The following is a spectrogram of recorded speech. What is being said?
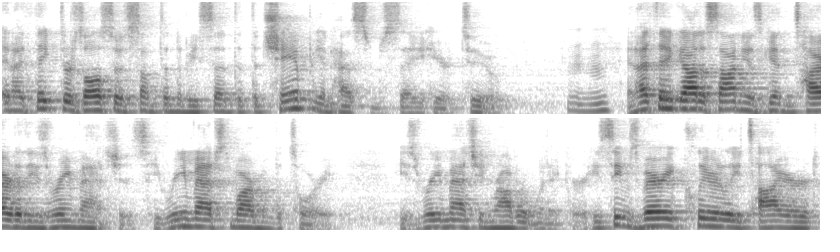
And I think there's also something to be said that the champion has some say here too. Mhm. And I think Adesanya is getting tired of these rematches. He rematched Marvin Vettori. He's rematching Robert Whittaker. He seems very clearly tired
